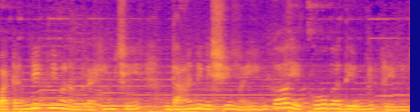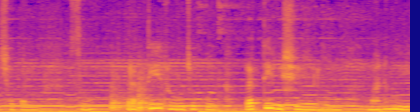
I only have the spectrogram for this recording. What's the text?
వాటన్నిటిని మనం గ్రహించి దాని విషయమై ఇంకా ఎక్కువగా దేవుణ్ణి ప్రేమించగలం. సో ప్రతిరోజు కూడా ప్రతి విషయంలోనూ మనము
